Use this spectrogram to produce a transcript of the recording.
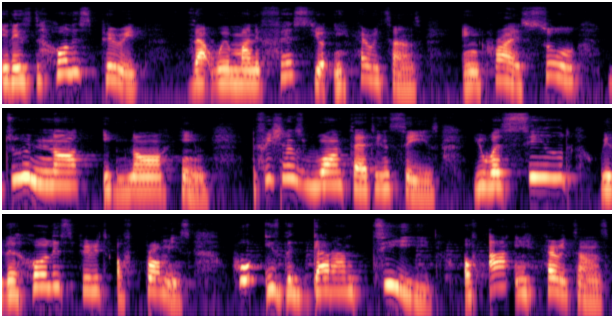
It is the Holy Spirit that will manifest your inheritance in Christ. So do not ignore him. Ephesians 1:13 says, "You were sealed with the Holy Spirit of promise, who is the guarantee of our inheritance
